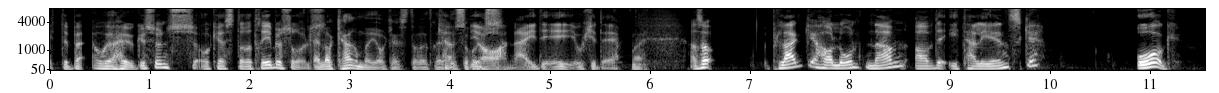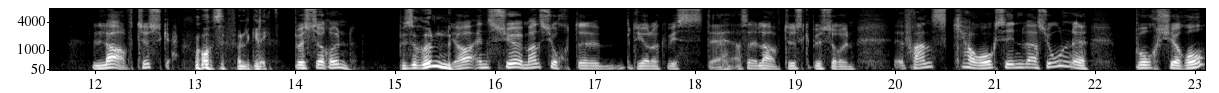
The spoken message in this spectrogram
Etter Å ja, Haugesundsorkesteret Trebusserull. Eller Karmøy-orkesteret Tre Ja, nei, det er jo ikke det. Nei. Altså, plagget har lånt navn av det italienske og lavtyske. Å, selvfølgelig. Busserund. Busserund? Ja, en sjømannsskjorte betyr nok visst det. Altså lavtysk busserund. Fransk har òg sin versjon. eh, Bourgeron.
